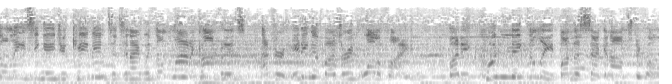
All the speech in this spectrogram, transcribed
the leasing agent came into tonight with a lot of confidence after hitting a buzzer in qualifying. But he couldn't make the leap on the second obstacle.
